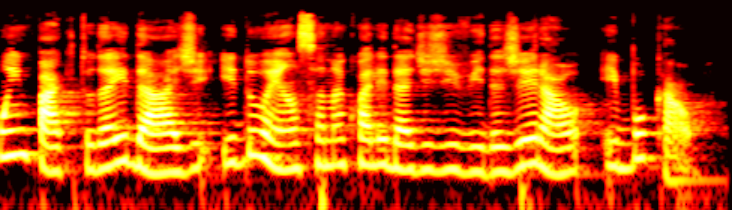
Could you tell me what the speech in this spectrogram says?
o impacto da idade e doença na qualidade de vida geral e bucal.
